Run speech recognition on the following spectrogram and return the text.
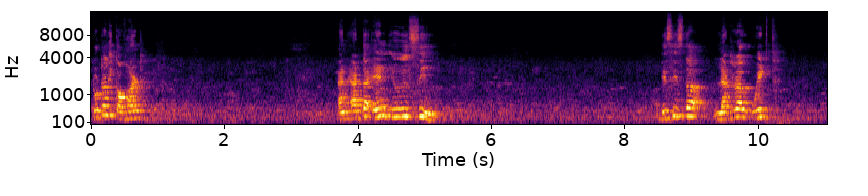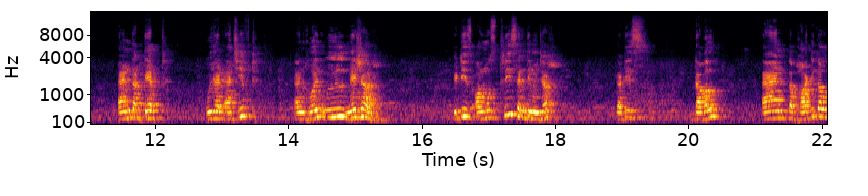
totally covered. And at the end you will see this is the lateral width and the depth we had achieved. And when we will measure it is almost 3 centimeter that is double and the vertical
